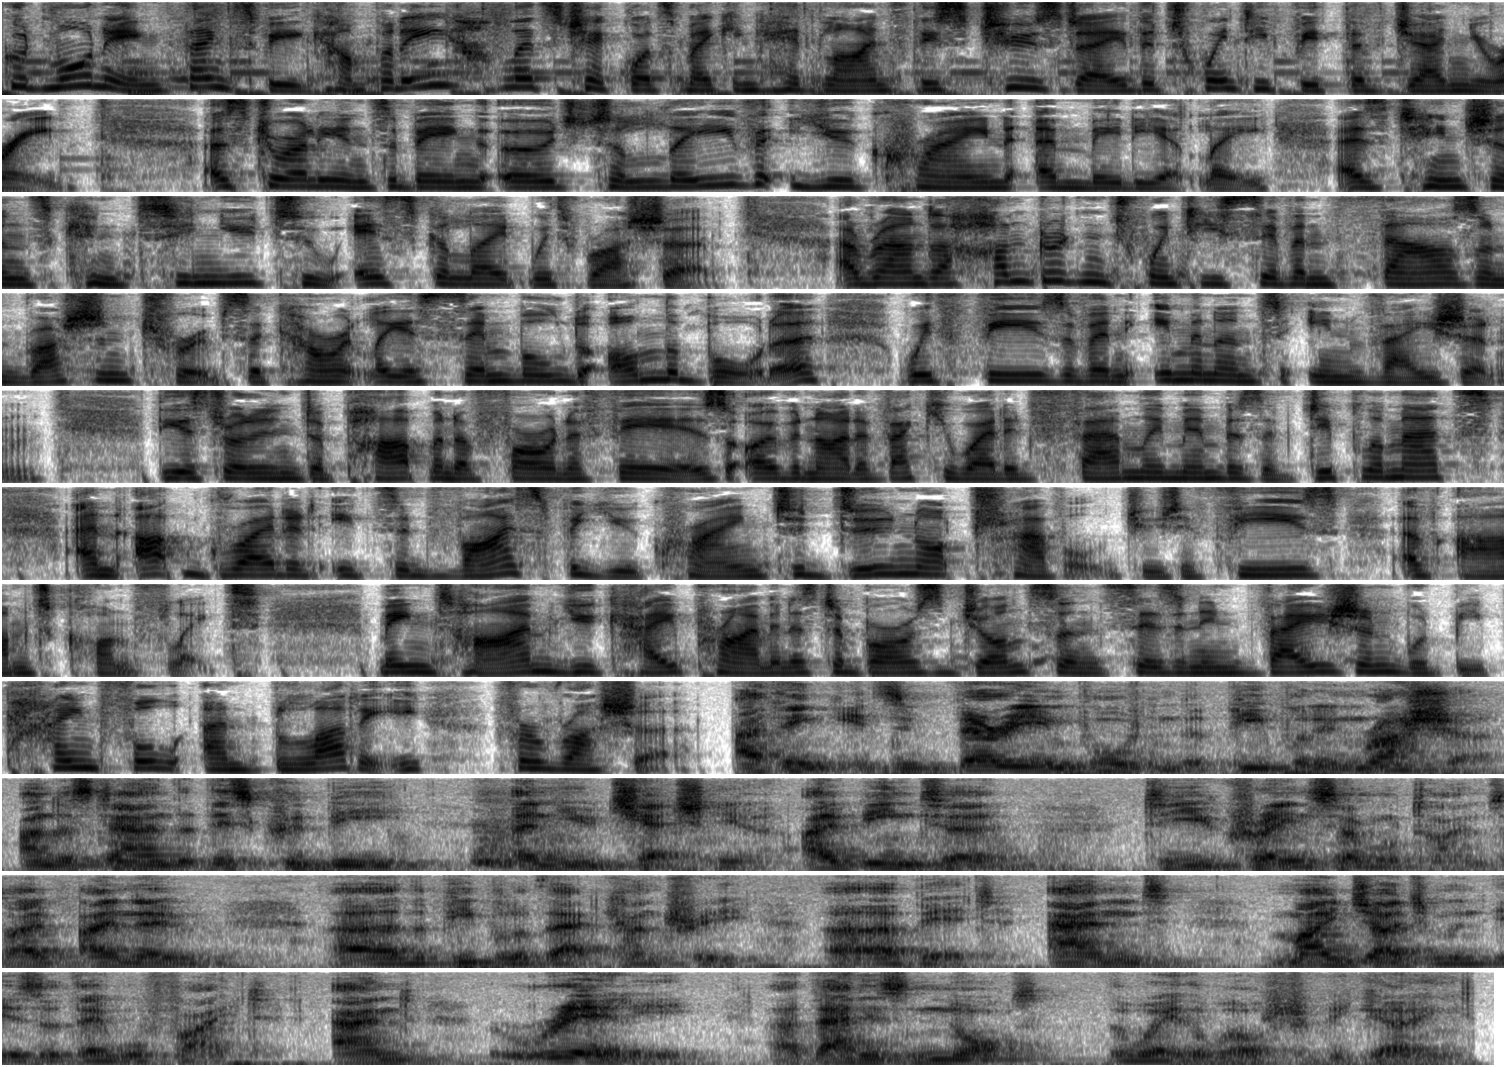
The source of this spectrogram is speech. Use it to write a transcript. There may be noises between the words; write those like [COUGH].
Good morning. Thanks for your company. Let's check what's making headlines this Tuesday, the 25th of January. Australians are being urged to leave Ukraine immediately as tensions continue to escalate with Russia. Around 127,000 Russian troops are currently assembled on the border with fears of an imminent invasion. The Australian Department of Foreign Affairs overnight evacuated family members of diplomats and upgraded its advice for Ukraine to do not travel due to fears of armed conflict. Meantime, UK Prime Minister Boris Johnson says an invasion would be painful and bloody for Russia. I think it's very important that people in Russia understand that this could be a new Chechnya. I've been to, to Ukraine several times. I, I know uh, the people of that country uh, a bit. And my judgment is that they will fight. And really, uh, that is not the way the world should be going.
